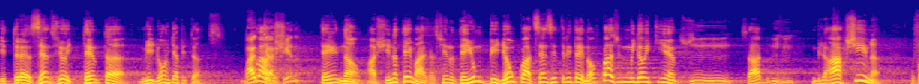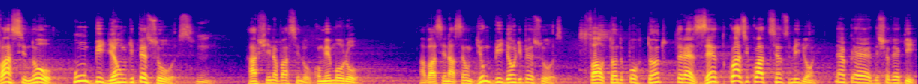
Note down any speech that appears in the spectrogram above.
e 380 milhões de habitantes. Mais do que Claro. a China? Tem, não, a China tem mais. A China tem 1 bilhão 439, quase 1 milhão e 500. Hum, sabe? Uhum. Um. A China vacinou 1 bilhão de pessoas. Hum. A China vacinou, comemorou a vacinação de 1 bilhão de pessoas. Faltando, portanto, 300, quase 400 milhões. É, é, deixa eu ver aqui.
